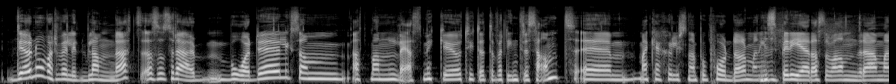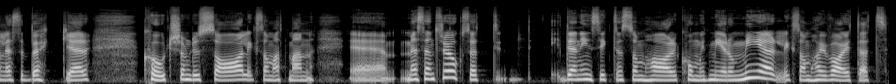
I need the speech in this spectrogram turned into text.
Det har nog varit väldigt blandat. Alltså sådär, både liksom att man läst mycket och tyckte att det varit intressant. Eh, man kanske lyssnar på poddar, man mm. inspireras av andra, man läser böcker. Coach som du sa, liksom att man... Men sen tror jag också att den insikten som har kommit mer och mer liksom, har ju varit att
